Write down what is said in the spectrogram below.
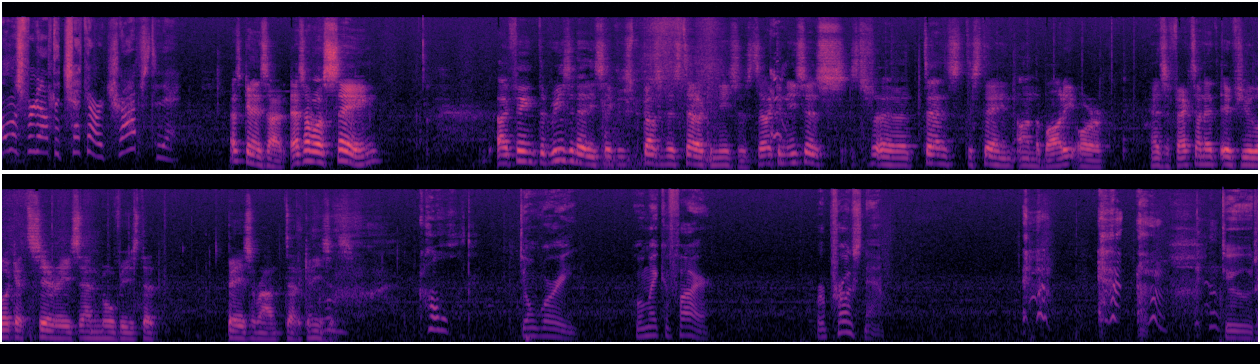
almost forgot to check our traps today. Let's get inside. As I was saying, I think the reason that he's sick is because of his telekinesis. Telekinesis uh, tends to stay on the body or has effects on it if you look at series and movies that base around telekinesis. Cold. Don't worry. We'll make a fire. We're pros now. Dude,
